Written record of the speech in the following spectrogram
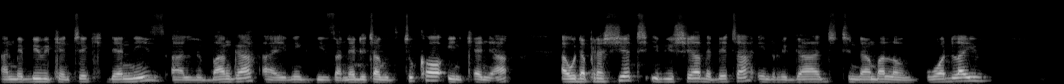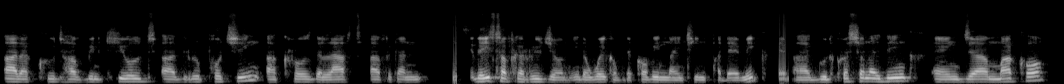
And maybe we can take Dennis uh, Lubanga. I think he's an editor with Tuko in Kenya. I would appreciate if you share the data in regard to number of wildlife that could have been killed uh, through poaching across the last African, the East African region in the wake of the COVID-19 pandemic. Uh, good question, I think. And uh, Marco,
